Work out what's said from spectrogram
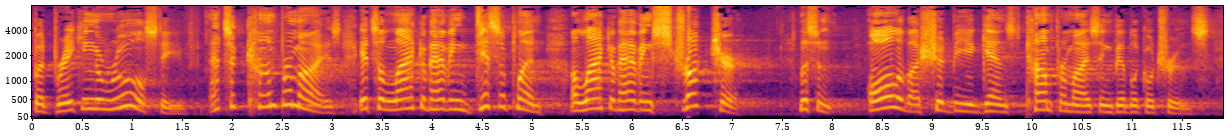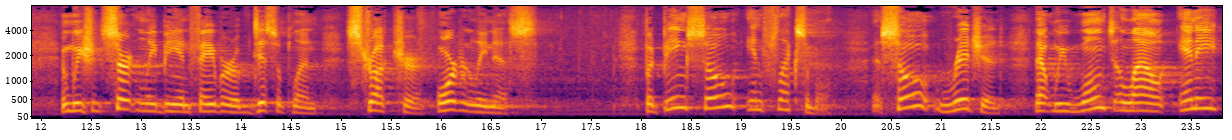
but breaking a rule, Steve, that's a compromise. It's a lack of having discipline, a lack of having structure. Listen, all of us should be against compromising biblical truths. And we should certainly be in favor of discipline, structure, orderliness. But being so inflexible, so rigid that we won't allow any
